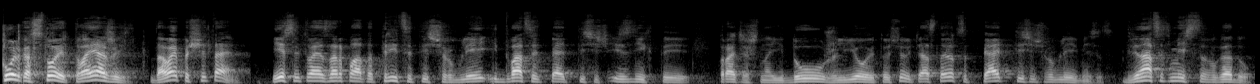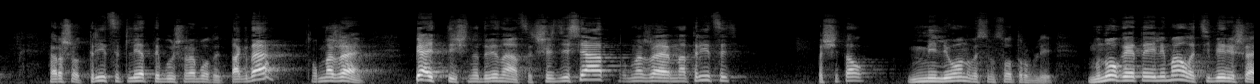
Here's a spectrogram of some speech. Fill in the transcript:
Сколько стоит твоя жизнь? Давай посчитаем. Если твоя зарплата 30 тысяч рублей и 25 тысяч из них ты тратишь на еду, жилье и то все, у тебя остается 5 тысяч рублей в месяц. 12 месяцев в году. Хорошо, 30 лет ты будешь работать. Тогда умножаем 5 тысяч на 12, 60, умножаем на 30, посчитал? Миллион восемьсот рублей. Много это или мало, тебе решать.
